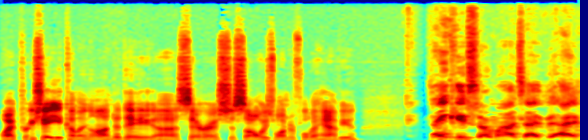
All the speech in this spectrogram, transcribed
Well, I appreciate you coming on today, uh, Sarah. It's just always wonderful to have you. Thank you so much. I've, I've,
